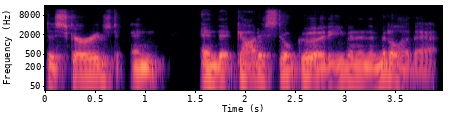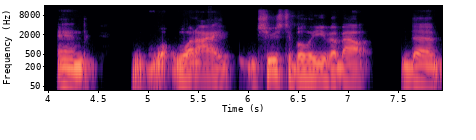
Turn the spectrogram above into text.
discouraged and and that God is still good even in the middle of that. And w- what I choose to believe about the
